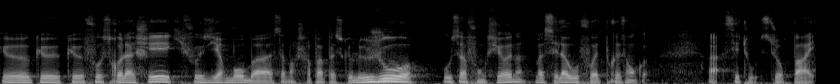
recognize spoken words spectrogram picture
que, faut se relâcher et qu'il faut se dire bon bah ça marchera pas parce que le jour où ça fonctionne, bah, c'est là où il faut être présent quoi. Voilà, c'est tout, c'est toujours pareil.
